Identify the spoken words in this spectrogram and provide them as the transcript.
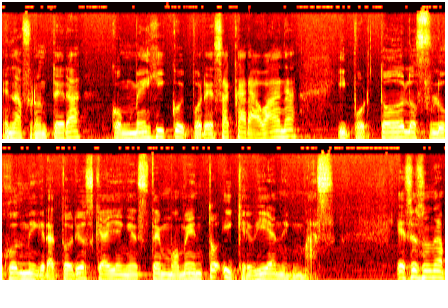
en la frontera con México y por esa caravana y por todos los flujos migratorios que hay en este momento y que vienen más. Esa es una,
